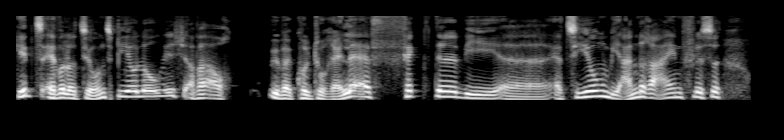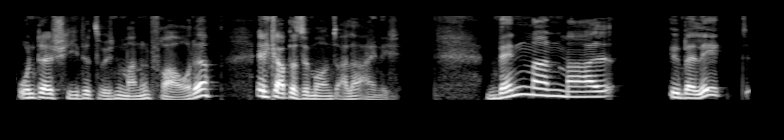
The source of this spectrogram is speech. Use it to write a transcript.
gibt's evolutionsbiologisch, aber auch über kulturelle Effekte wie äh, Erziehung, wie andere Einflüsse, Unterschiede zwischen Mann und Frau, oder? Ich glaube, da sind wir uns alle einig. Wenn man mal überlegt,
